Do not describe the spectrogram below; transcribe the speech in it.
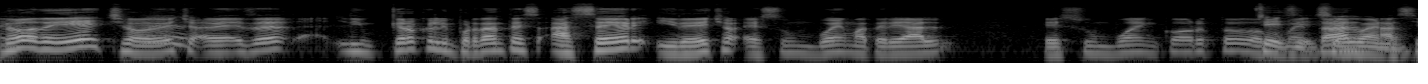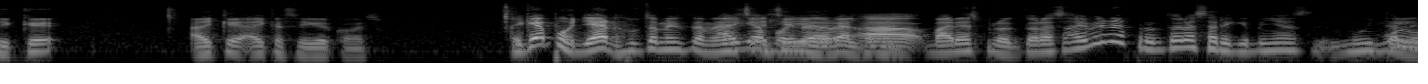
No, de hecho, de hecho, eh, creo que lo importante es hacer y de hecho es un buen material, es un buen corto Sí, sí, sí, documental, bueno. así que hay que hay que seguir con eso. Hay que apoyar, justamente también Hay que apoyar local también. a varias productoras. Hay varias productoras arequipeñas muy, Muy buenas,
